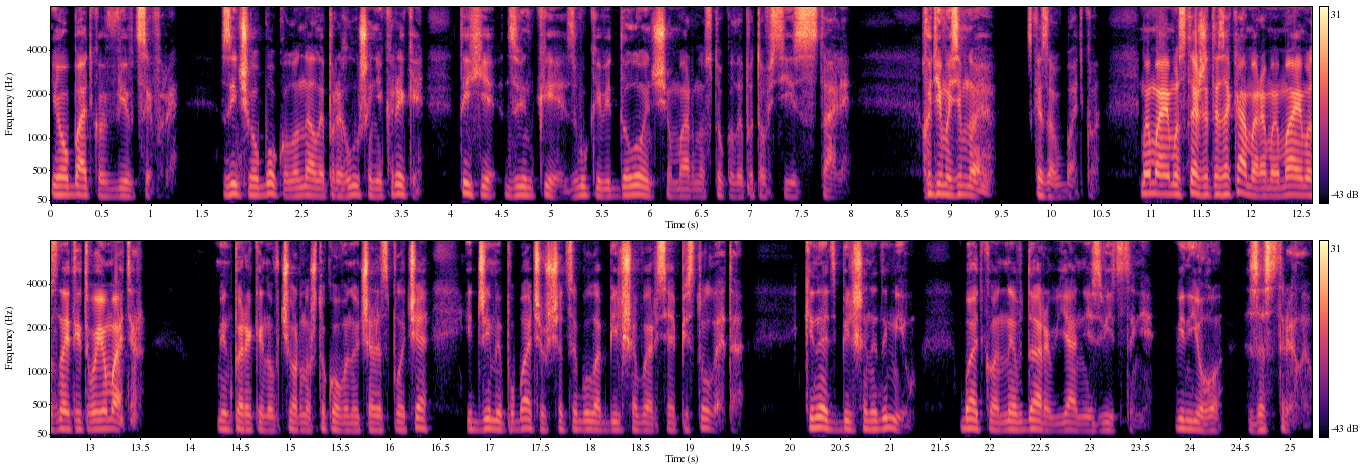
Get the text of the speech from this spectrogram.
Його батько ввів цифри. З іншого боку лунали приглушені крики, тихі дзвінки, звуки від долонь, що марно стукали по товсті з сталі. Ходімо зі мною, сказав батько. Ми маємо стежити за камерами, маємо знайти твою матір. Він перекинув чорну штуковину через плече, і Джиммі побачив, що це була більша версія пістолета. Кінець більше не димів. Батько не вдарив Яні з відстані, він його застрелив.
